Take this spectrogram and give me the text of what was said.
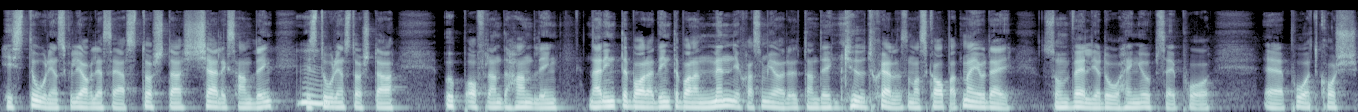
historien, skulle jag vilja säga, största kärlekshandling, mm. historiens största uppoffrande handling. När inte bara, det är inte bara en människa som gör det, utan det är Gud själv som har skapat mig och dig, som väljer då att hänga upp sig på, eh, på ett kors.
